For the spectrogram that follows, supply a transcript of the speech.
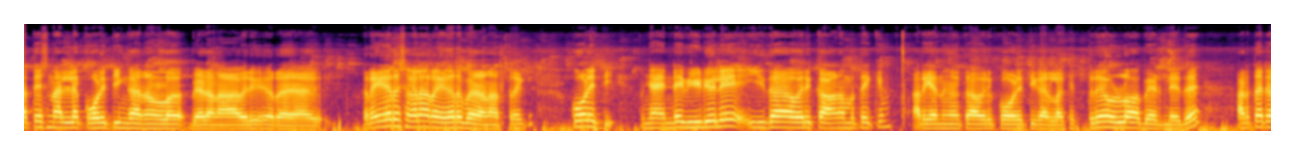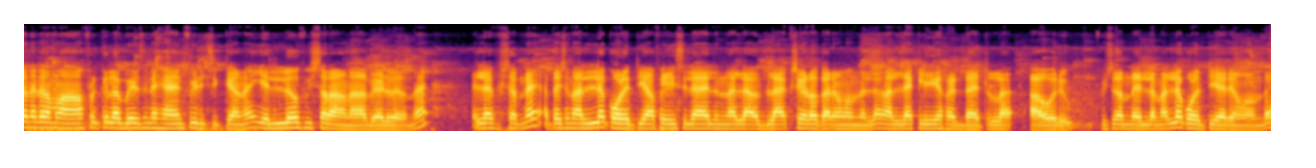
അത്യാവശ്യം നല്ല ക്വാളിറ്റിയും കാരണമുള്ള ബേഡാണ്. ആ ഒരു റെയർ ശകലം റെയർ ബേഡാണ് അത്രയ്ക്ക് ക്വാളിറ്റി. ഞാൻ എന്റെ വീഡിയോയിൽ ഇതാ ഒരു കാണുമ്പോഴത്തേക്കും അറിയാം നിങ്ങൾക്ക് ആ ഒരു ക്വാളിറ്റി കാര്യങ്ങളൊക്കെ ഇത്രയേ ഉള്ളൂ ആ ബേഡിന്റെ ഇത് അടുത്തായിട്ട് വന്നിട്ട് നമ്മൾ ആഫ്രിക്കൻ ലബേഴ്സിന്റെ ഹാൻഡ് ഫീഡ് ചിക്കാണ് യെല്ലോ ഫിഷറാണ് ആ ബേഡ് വരുന്നത് എല്ലാ ഫിഷറിന്റെ അത്യാവശ്യം നല്ല ക്വാളിറ്റി ആ ഫേസിലായാലും നല്ല ബ്ലാക്ക് ഷെയ്ഡോ കാര്യങ്ങളൊന്നുമില്ല നല്ല ക്ലിയർ ഹെഡ് ആയിട്ടുള്ള ആ ഒരു ഫിഷറിന്റെ എല്ലാം നല്ല ക്വാളിറ്റി കാര്യങ്ങളുണ്ട്.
